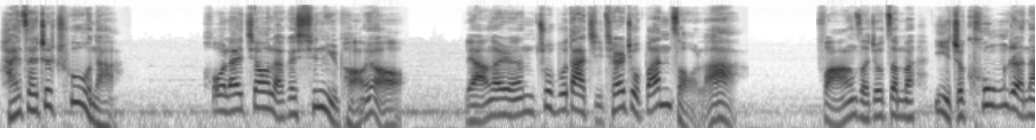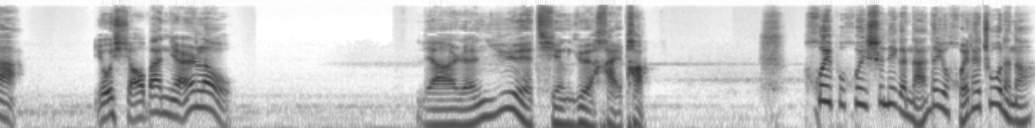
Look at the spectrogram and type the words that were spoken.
还在这住呢，后来交了个新女朋友，两个人住不大几天就搬走了，房子就这么一直空着呢，有小半年喽。两人越听越害怕，会不会是那个男的又回来住了呢？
